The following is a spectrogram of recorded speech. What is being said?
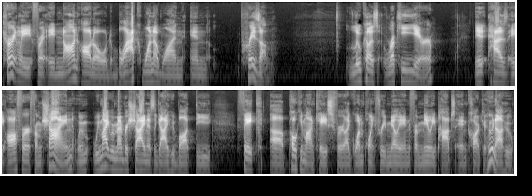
Currently, for a non autoed black one on one in Prism, Luka's rookie year, it has a offer from Shine. We, we might remember Shine as the guy who bought the fake uh, Pokemon case for like 1.3 million from Melee Pops and Card Kahuna, who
